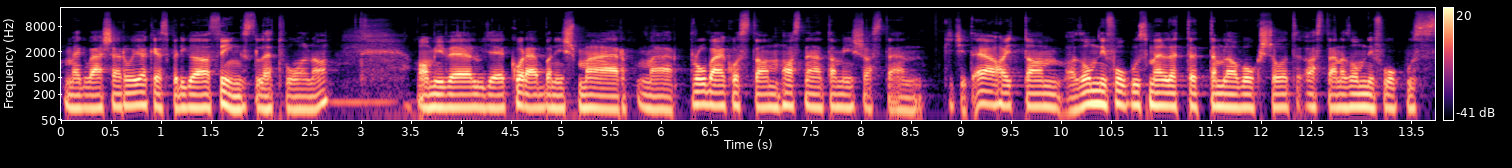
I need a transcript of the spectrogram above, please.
megvásároljak, ez pedig a Things lett volna, amivel ugye korábban is már, már próbálkoztam, használtam is, aztán kicsit elhagytam, az OmniFocus mellett tettem le a voksot, aztán az OmniFocus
